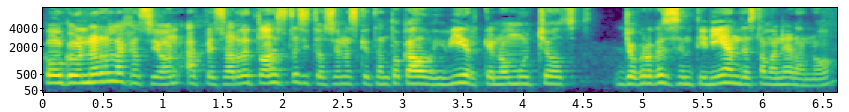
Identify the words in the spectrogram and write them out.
Como con una relajación, a pesar de todas estas situaciones que te han tocado vivir, que no muchos, yo creo que se sentirían de esta manera, ¿no?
